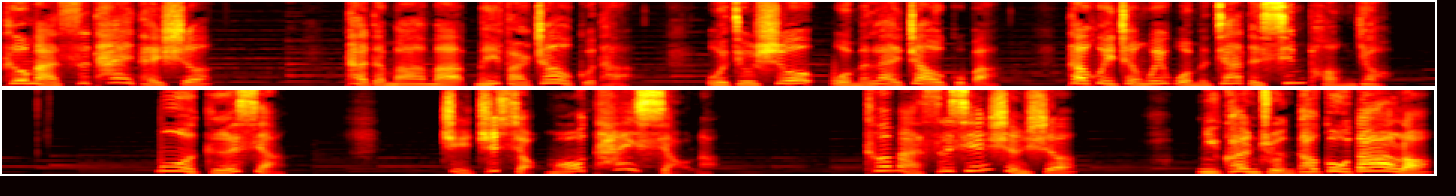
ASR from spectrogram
托马斯太太说：“他的妈妈没法照顾他，我就说我们来照顾吧，他会成为我们家的新朋友。”莫格想：“这只小猫太小了。”托马斯先生说：“你看准它够大了。”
